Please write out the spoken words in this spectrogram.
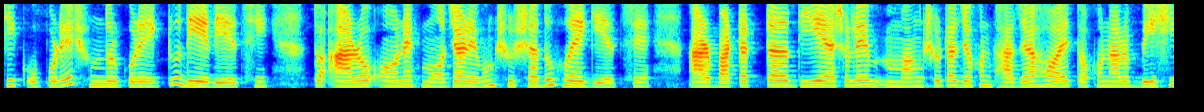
ঠিক উপরে সুন্দর করে একটু দিয়ে দিয়েছি। তো আরও অনেক মজার এবং সুস্বাদু হয়ে গিয়েছে। আর বাটারটা দিয়ে আসলে মাংসটা যখন ভাজা হয় তখন আরও বেশি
